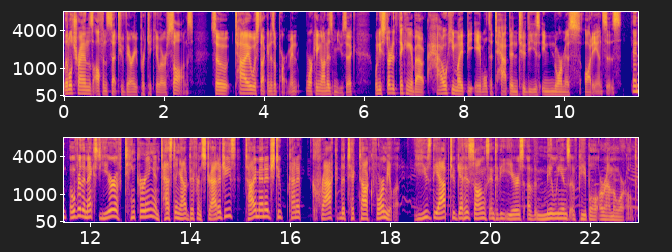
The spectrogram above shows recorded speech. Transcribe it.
little trends often set to very particular songs. So Tai was stuck in his apartment working on his music when he started thinking about how he might be able to tap into these enormous audiences. And over the next year of tinkering and testing out different strategies, Tai managed to kind of crack the TikTok formula. He used the app to get his songs into the ears of millions of people around the world.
